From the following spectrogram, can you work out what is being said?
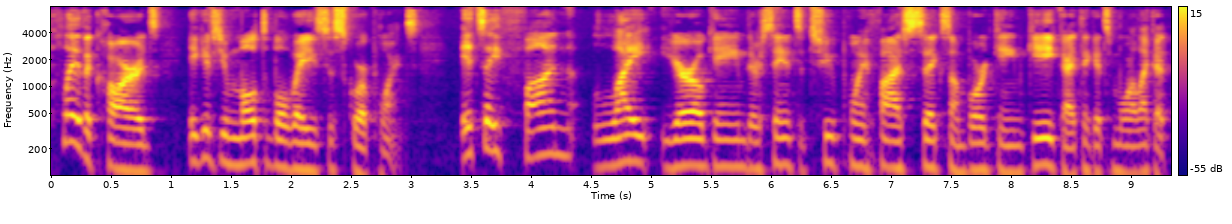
play the cards, it gives you multiple ways to score points. It's a fun, light Euro game. They're saying it's a 2.56 on Board Game Geek. I think it's more like a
